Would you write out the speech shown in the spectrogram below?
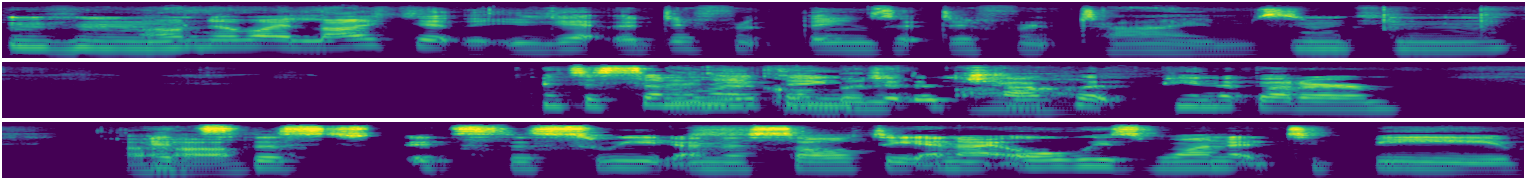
Mhm. Oh no, I like it that you get the different things at different times. Mhm. It's a similar thing to the oh. chocolate peanut butter. Uh-huh. It's this. It's the sweet and the salty, and I always want it to be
